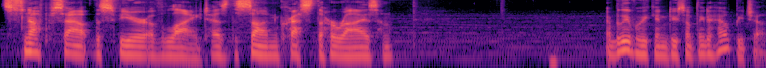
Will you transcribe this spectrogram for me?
snuffs out the sphere of light as the sun crests the horizon. I believe we can do something to help each other.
